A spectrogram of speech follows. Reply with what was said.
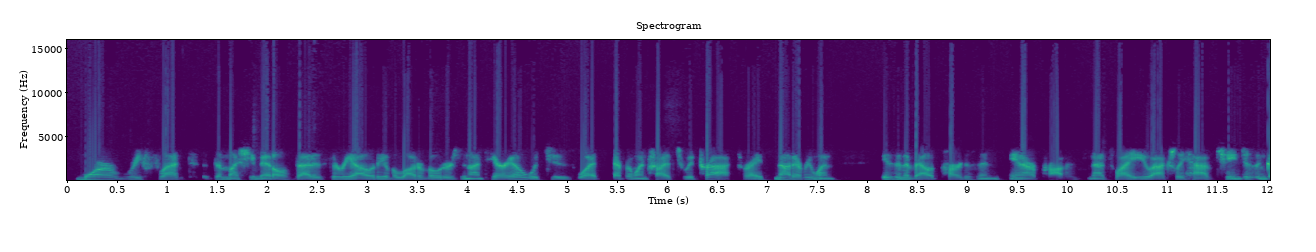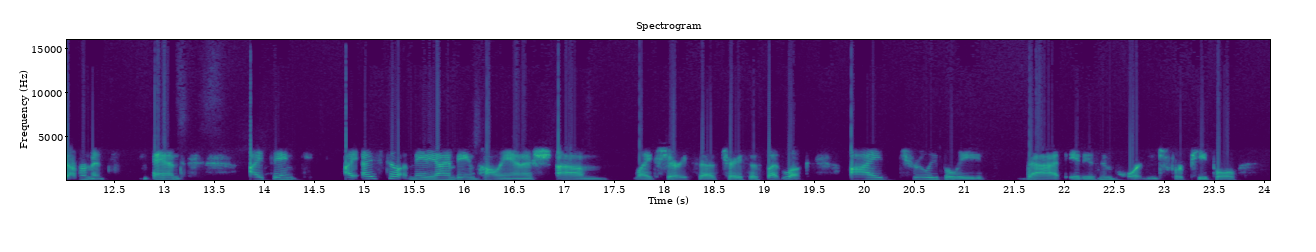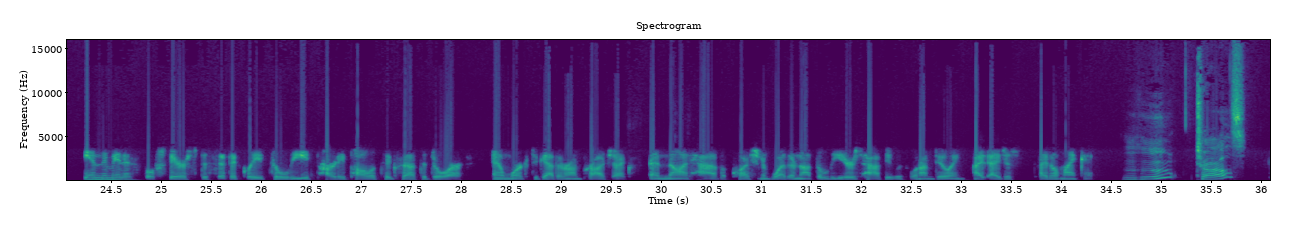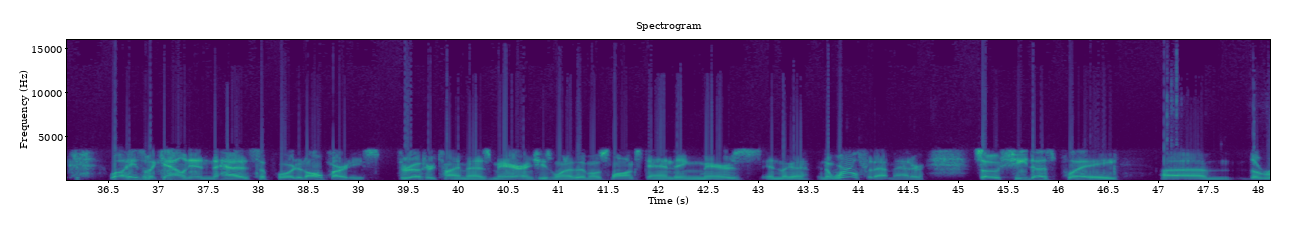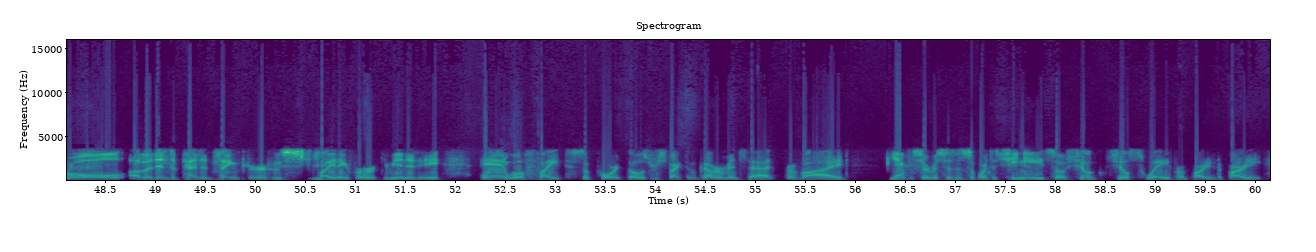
more reflect the mushy middle. That is the reality of a lot of voters in Ontario, which is what everyone tries to attract. Right? Not everyone is an avowed partisan in our province, and that's why you actually have changes in government. And I think I, I still maybe I'm being Pollyannish, um, like Cheri says, Terry says, but look, I truly believe that it is important for people in the municipal sphere specifically to leave party politics at the door and work together on projects and not have a question of whether or not the leader's happy with what I'm doing. I, I just, I don't like it. Mm-hmm. Charles? Well, Hazel McCallion has supported all parties throughout her time as mayor, and she's one of the most long-standing mayors in the in the world, for that matter. So she does play um, the role of an independent thinker who's mm-hmm. fighting for her community and will fight to support those respective governments that provide yes. the services and support that she needs. So she'll she'll sway from party to party.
